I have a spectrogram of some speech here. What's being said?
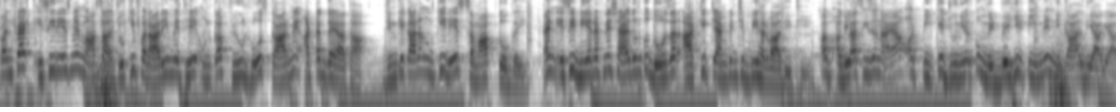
फन फैक्ट इसी रेस में मासा, जो कि फरारी में थे, उनका फ्यूल होस कार में अटक गया था। जिनके कारण उनकी रेस समाप्त हो गई। एंड इसी डीएनएफ ने शायद उनको 2008 की चैंपियनशिप भी हरवा दी थी। अब अगला सीज़न आया और पीके जूनियर को मिडवे ही टीम ने निकाल दिया गया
